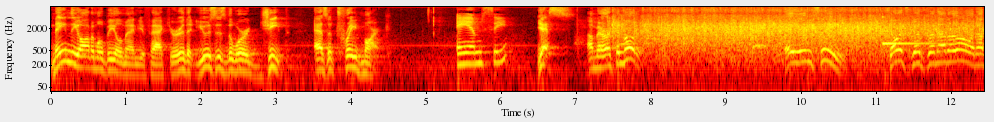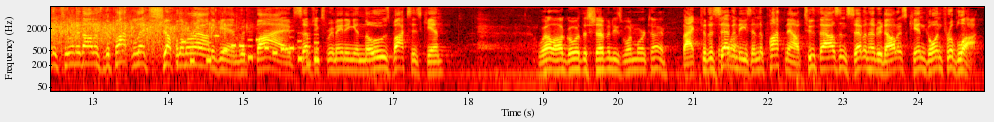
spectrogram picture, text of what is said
Name the automobile manufacturer that uses the word Jeep as a trademark. AMC? Yes, American Motors. AMC. So it's good for another O, another $200 in the pot. Let's shuffle them around again with five subjects remaining in those boxes, Ken. Well, I'll go with the 70s one more time. Back to the 70s in the pot now. $2,700. Ken going for a block.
